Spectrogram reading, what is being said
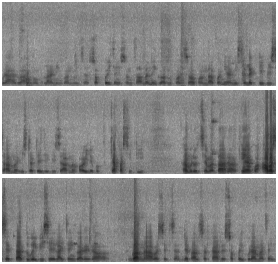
कुराहरू आफ्नो प्लानिङ गर्नुहुन्छ। सबै चाहिँ सञ्चालनै गर्नुपर्छ। भन्दा पनि हामी सेलेक्टिभ हिसाबमा स्ट्राटेजिक हिसाबमा अहिलेको क्यापासिटी हाम्रो क्षमता र त्यहाँको आवश्यकता दुवै विषयलाई चाहिँ गरेर गर्न आवश्यक छ। नेपाल सरकारले सबै कुरामा चाहिँ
